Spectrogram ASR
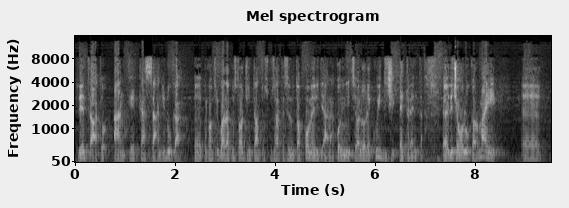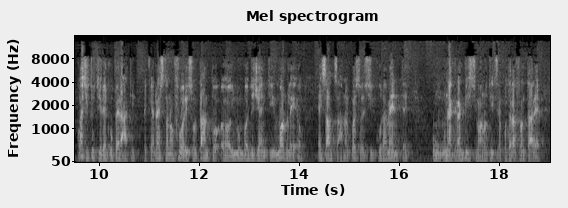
rientrato anche Cassani. Luca, eh, per quanto riguarda quest'oggi, intanto scusate, seduta pomeridiana con inizio alle ore 15.30. Eh, dicevo Luca, ormai eh, quasi tutti recuperati, perché restano fuori soltanto eh, il lungo adigenti Morleo e Salzano e questo è sicuramente un, una grandissima notizia, poter affrontare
